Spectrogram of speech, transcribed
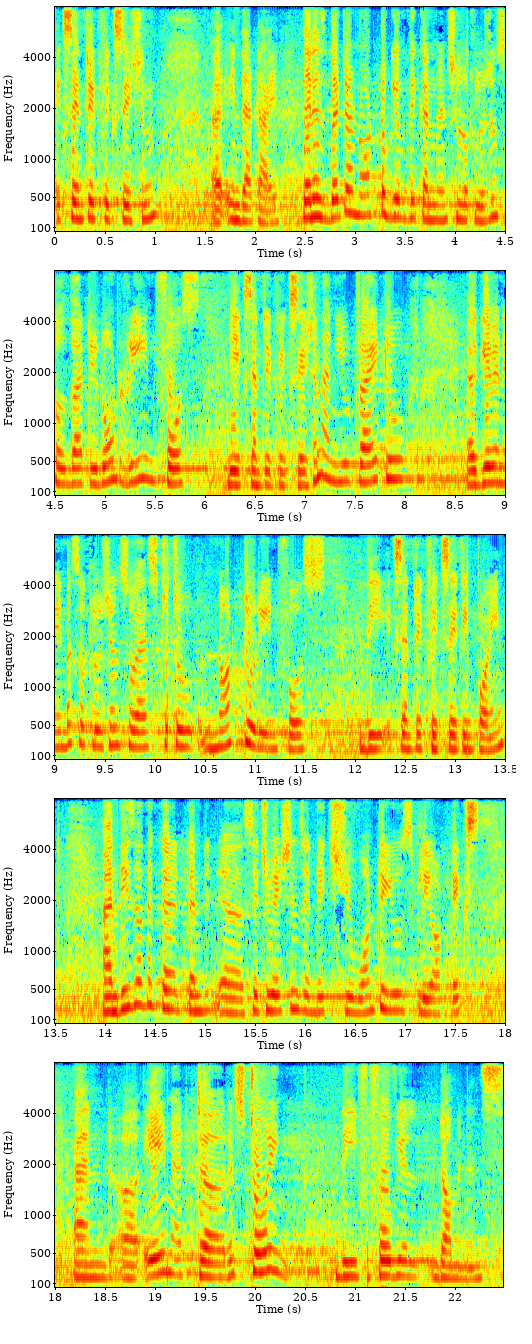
eccentric fixation uh, in that eye then it's better not to give the conventional occlusion so that you don't reinforce the eccentric fixation and you try to uh, give an inverse occlusion so as to, to, not to reinforce the eccentric fixating point. And these are the uh, situations in which you want to use optics and uh, aim at uh, restoring the foveal dominance.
